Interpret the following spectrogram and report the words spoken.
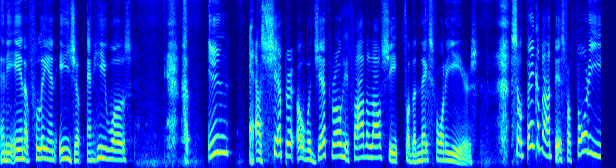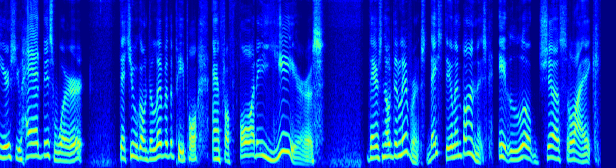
and he ended up fleeing Egypt. And he was in a shepherd over Jethro, his father-in-law's sheep, for the next 40 years. So think about this. For 40 years, you had this word that you were going to deliver the people, and for 40 years, there's no deliverance. They still in bondage. It looked just like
